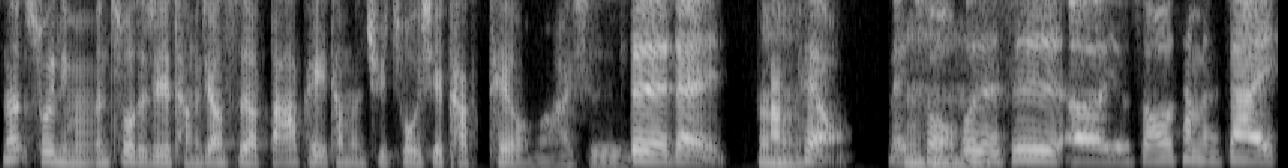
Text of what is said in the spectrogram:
那所以你们做的这些糖浆是要搭配他们去做一些 cocktail 吗？还是对对对嗯，cocktail 没错，嗯或者是呃，有时候他们在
